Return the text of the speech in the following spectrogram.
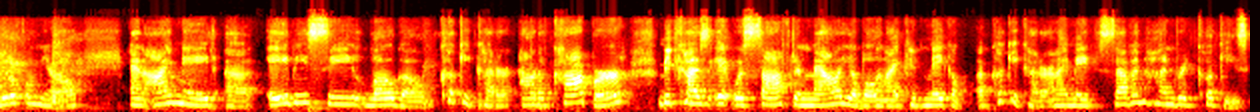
beautiful mural. And I made a ABC logo cookie cutter out of copper because it was soft and malleable and I could make a, a cookie cutter. And I made 700 cookies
